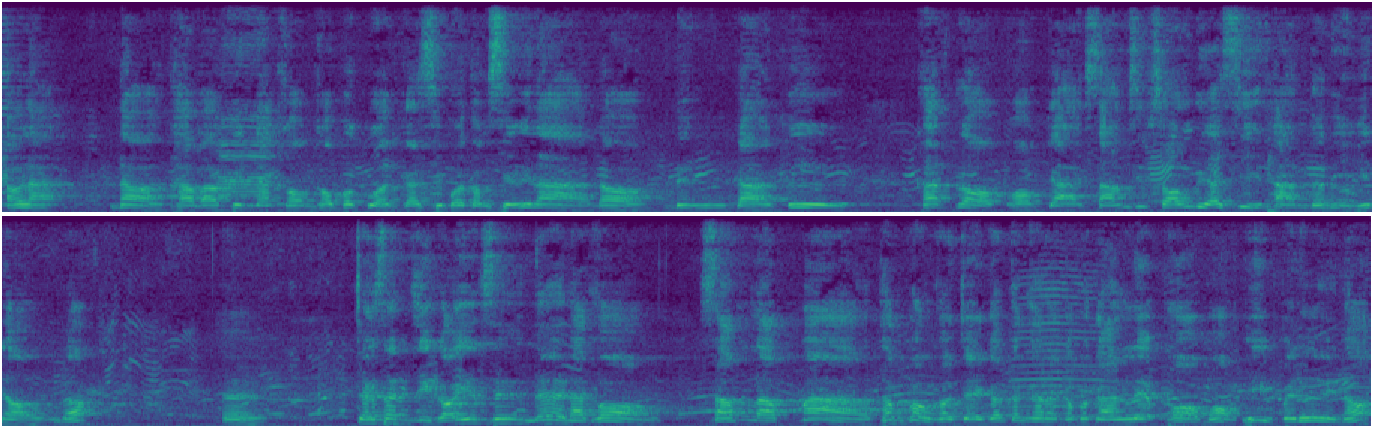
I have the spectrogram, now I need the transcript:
เอาละเนาะถ้าว่าเป็นนักของเขาประกวดกับสิบต้องเสียเวลาเนาะหนึ่งก็คือคัดรอบออกจาก 32 เหลือ4ท่านเท่านี้พี่น้องเนาะเออจากสั้นสิขอเยินซึ่งเด้อนักของสำหรับมาทำความเข้าใจกับทั้งคณะกรรมการและพ่อมองเพลงไปเลยเนาะ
